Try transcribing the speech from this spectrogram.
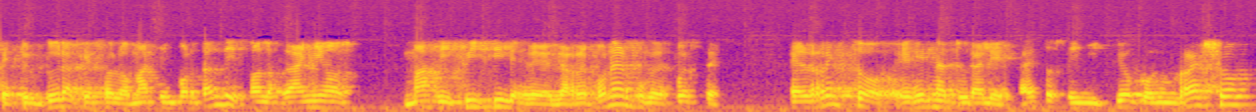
estructuras, que eso es lo más importante y son los daños más difíciles de, reponer, porque después el resto es naturaleza. Esto se inició con un rayo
